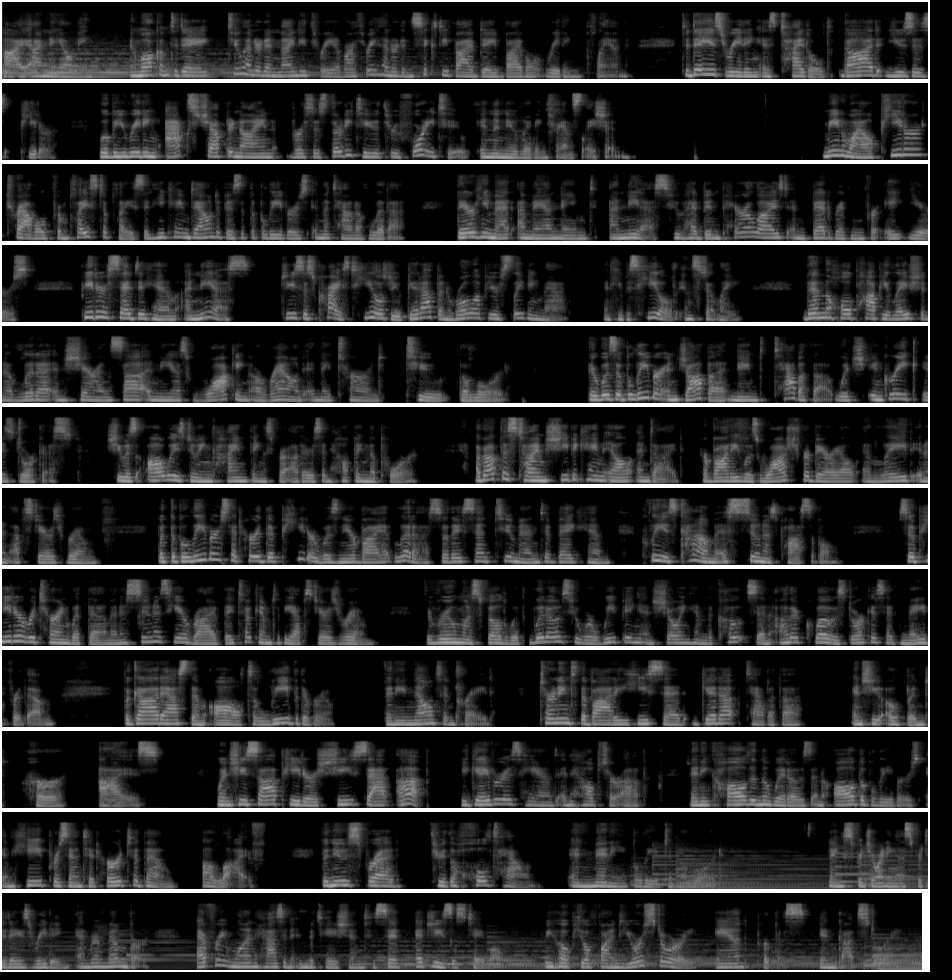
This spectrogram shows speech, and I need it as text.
Hi, I'm Naomi, and welcome to day 293 of our 365 day Bible reading plan. Today's reading is titled God Uses Peter. We'll be reading Acts chapter 9, verses 32 through 42 in the New Living Translation. Meanwhile, Peter traveled from place to place, and he came down to visit the believers in the town of Lydda. There he met a man named Aeneas, who had been paralyzed and bedridden for eight years. Peter said to him, Aeneas, Jesus Christ heals you. Get up and roll up your sleeping mat. And he was healed instantly. Then the whole population of Lydda and Sharon saw Aeneas walking around and they turned to the Lord. There was a believer in Joppa named Tabitha, which in Greek is Dorcas. She was always doing kind things for others and helping the poor. About this time, she became ill and died. Her body was washed for burial and laid in an upstairs room. But the believers had heard that Peter was nearby at Lydda, so they sent two men to beg him, Please come as soon as possible. So Peter returned with them, and as soon as he arrived, they took him to the upstairs room. The room was filled with widows who were weeping and showing him the coats and other clothes Dorcas had made for them. But God asked them all to leave the room. Then he knelt and prayed. Turning to the body, he said, Get up, Tabitha. And she opened her eyes. When she saw Peter, she sat up. He gave her his hand and helped her up. Then he called in the widows and all the believers, and he presented her to them alive. The news spread through the whole town, and many believed in the Lord. Thanks for joining us for today's reading. And remember, everyone has an invitation to sit at Jesus' table. We hope you'll find your story and purpose in God's story.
